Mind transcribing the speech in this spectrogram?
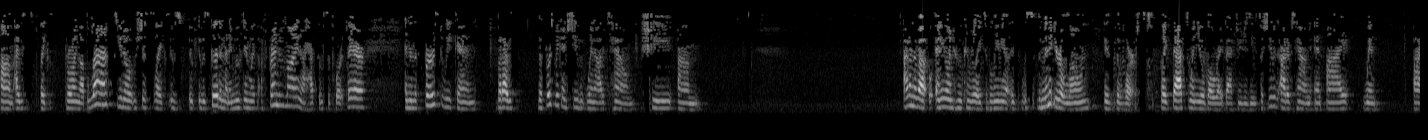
Um, I was like throwing up less. You know, it was just like it was it, it was good. And then I moved in with a friend of mine. I had some support there. And then the first weekend, but I was the first weekend she went out of town. She um, I don't know about anyone who can relate to bulimia. Is the minute you're alone is the worst. Like that's when you'll go right back to your disease. So she was out of town, and I went. I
